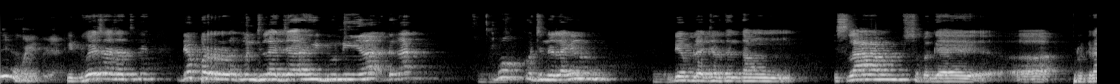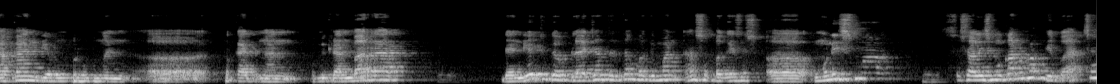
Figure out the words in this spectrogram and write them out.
iya. Itu ya. Kedua salah satunya. Dia ber- menjelajahi dunia dengan buku jendela ilmu. Dia belajar tentang Islam sebagai eh, pergerakan, dia berhubungan eh, terkait dengan pemikiran Barat, dan dia juga belajar tentang bagaimana eh, sebagai eh, komunisme, sosialisme kan memang dia baca,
